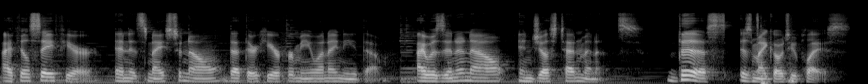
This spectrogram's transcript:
I feel safe here, and it's nice to know that they're here for me when I need them. I was in and out in just 10 minutes. This is my go to place.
